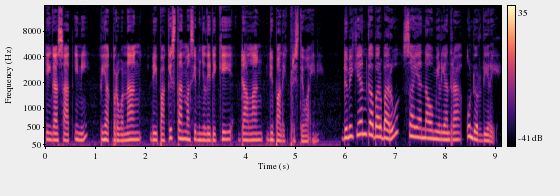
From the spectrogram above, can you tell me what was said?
Hingga saat ini, pihak berwenang di Pakistan masih menyelidiki dalang di balik peristiwa ini. Demikian kabar baru, saya Naomi Liandra undur diri.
